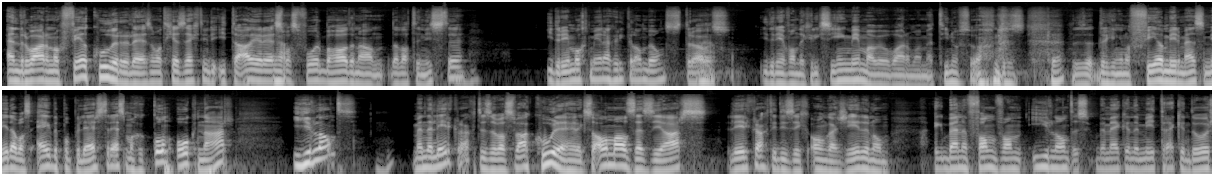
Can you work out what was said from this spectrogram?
En er waren nog veel coolere reizen. Want jij zegt nu, de Italië-reis Ja. was voorbehouden aan de Latinisten. Iedereen mocht mee naar Griekenland bij ons, trouwens. Iedereen van de Griekse ging mee, maar we waren maar met tien of zo. Dus, dus er gingen nog veel meer mensen mee. Dat was eigenlijk de populairste reis. Maar je kon ook naar Ierland met een leerkracht. Dus dat was wel cool eigenlijk. Ze allemaal zesdejaars leerkrachten die zich engageerden om... Ik ben een fan van Ierland, dus bij mij kunnen meetrekken door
